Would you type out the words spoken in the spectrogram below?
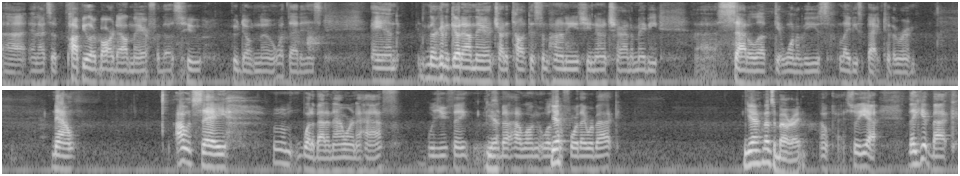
Uh, and that's a popular bar down there for those who, who don't know what that is. And they're going to go down there and try to talk to some honeys, you know, trying to maybe uh, saddle up, get one of these ladies back to the room. Now, I would say, um, what about an hour and a half? Would you think is Yeah. about how long it was Yeah. before they were back? Yeah, that's about right. Okay, so yeah, they get back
